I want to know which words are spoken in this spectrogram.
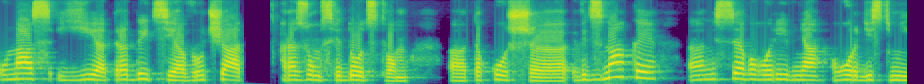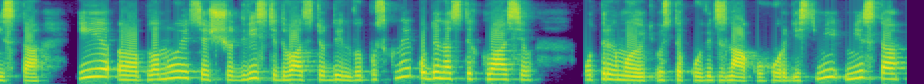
У нас є традиція вручати разом з свідоцтвом е, також е, відзнаки місцевого рівня гордість міста. І планується, що 221 випускник 11 класів отримають ось таку відзнаку гордість міста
